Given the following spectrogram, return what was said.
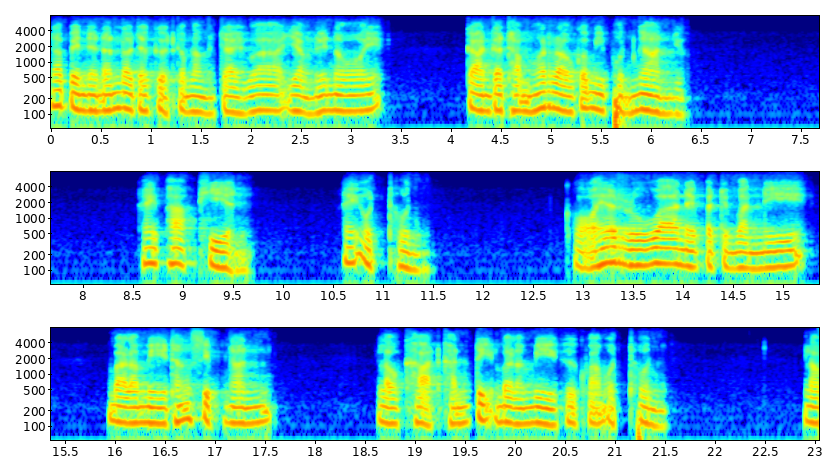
ถ้าเป็นอย่างนั้นเราจะเกิดกำลังใจว่าอย่างน้อยๆ การกระทำของเราก็มีผลงานอยู่ ให้ภาคเพียร ให้อดทน ขอให้รู้ว่าในปัจจุบันนี้ บารมีทั้งสิบนั้น เราขาดขันติบารมีคือความอดทน เรา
